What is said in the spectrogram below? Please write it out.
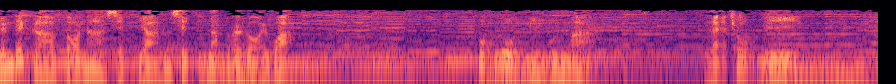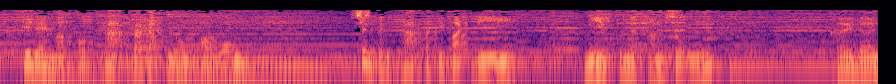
ยังได้กล่าวต่อหน้าสิทธิานุสิทธิ์นับร้อยๆว่า พวกลูกมีบุญมาก และโชคดีที่ได้มาพบพระระดับหลวงพ่อวง ซึ่งเป็นพระปฏิบัติดี มีคุณธรรมสูง เคยเดิน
